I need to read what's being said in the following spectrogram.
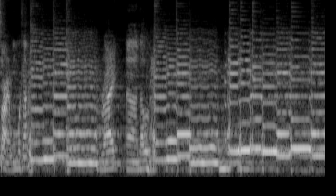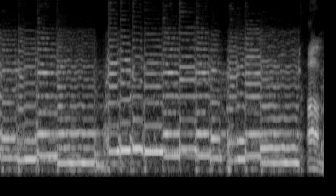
Sorry, one more time. Right, uh, no. Um,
